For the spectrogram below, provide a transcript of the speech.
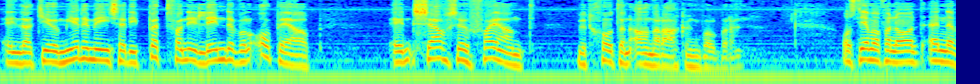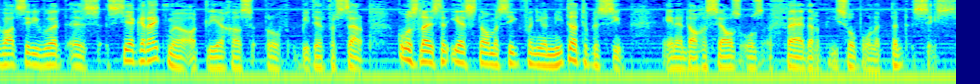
en dat jy jou medemens uit die put van ellende wil ophelp en selfs jou vyand met God in aanraking wil bring. Ons tema vanaand in wat sê die woord is sekerheid my atlegas prof Pieter Versterp. Kom ons luister eers na musiek van Jonita te besien en dan gesels ons verder hier op 100.6.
